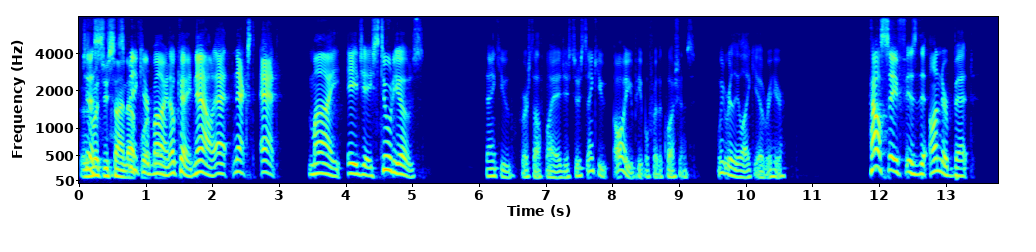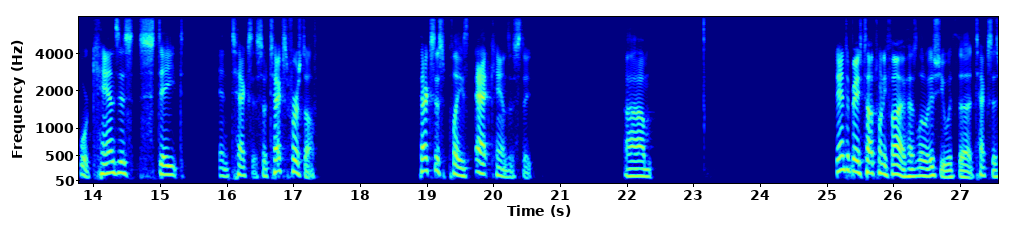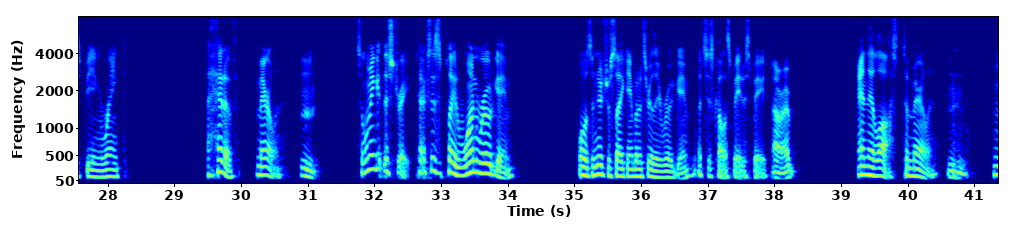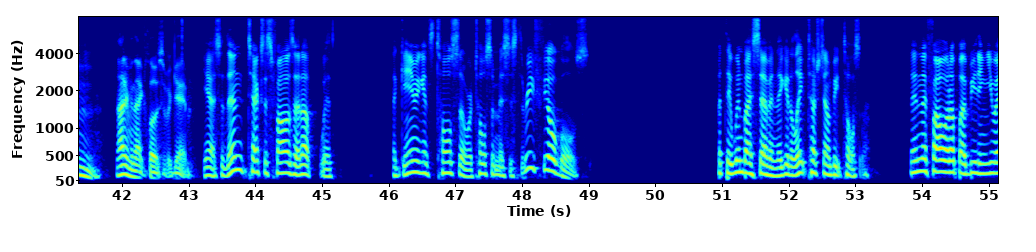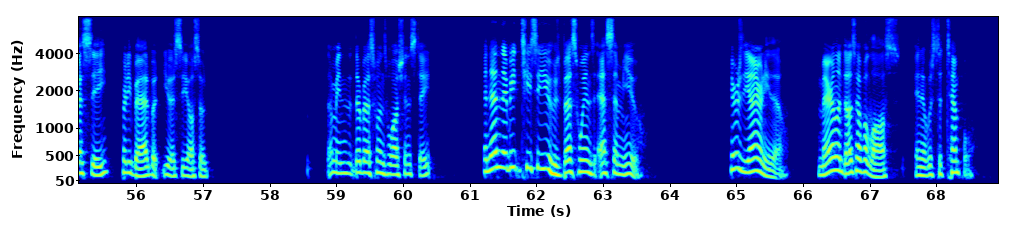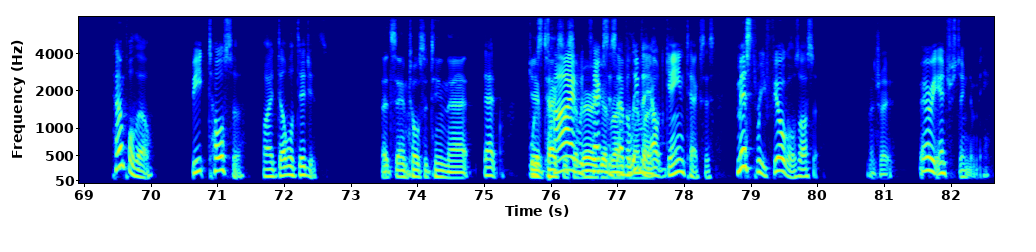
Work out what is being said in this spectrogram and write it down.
This just is what you signed speak up for. your mind. Okay, now at next at my AJ Studios. Thank you. First off, my AJ Studios. Thank you, all you people, for the questions. We really like you over here. How safe is the under bet for Kansas State and Texas? So, Texas, first off, Texas plays at Kansas State. Um, Database Top 25 has a little issue with uh, Texas being ranked ahead of Maryland. Mm. So let me get this straight. Texas has played one road game. Well, it's a neutral site game, but it's really a road game. Let's just call a spade a spade. All right. And they lost to Maryland. hmm Mm. Not even that close of a game. Yeah, so then Texas follows that up with a game against Tulsa where Tulsa misses three field goals, but they win by seven. They get a late touchdown, beat Tulsa. Then they follow it up by beating USC, pretty bad, but USC also, I mean, their best win's Washington State. And then they beat TCU, whose best win's SMU. Here's the irony, though Maryland does have a loss, and it was to Temple. Temple, though, beat Tulsa by double digits That same Tulsa team that that gave was Texas tied a with very Texas. good run I believe they money. outgained Texas. Missed three field goals also. That's right. Very interesting to me.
